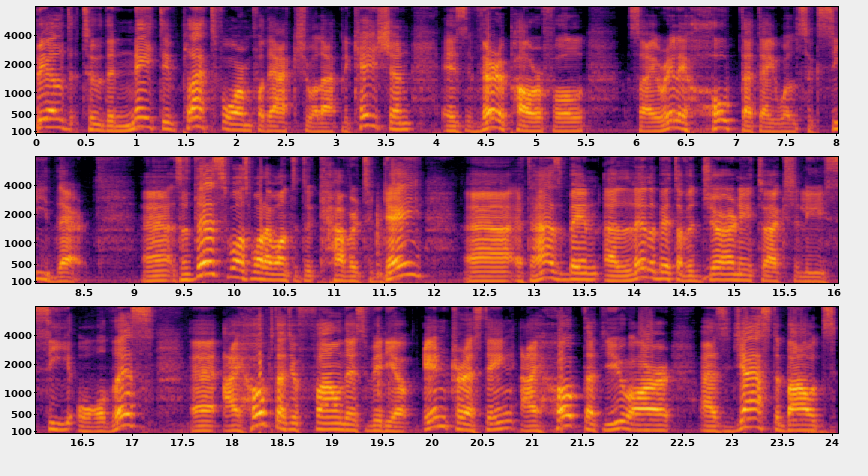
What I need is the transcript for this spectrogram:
build to the native platform for the actual application is very powerful. So I really hope that they will succeed there. Uh, so this was what I wanted to cover today. Uh, it has been a little bit of a journey to actually see all this. Uh, I hope that you found this video interesting. I hope that you are as jazzed about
